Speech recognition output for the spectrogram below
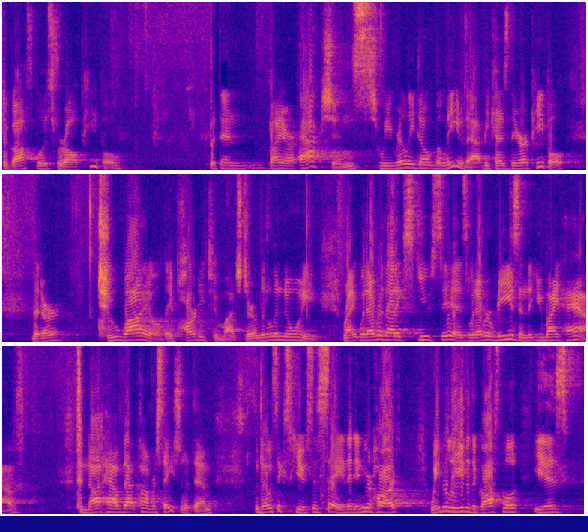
the gospel is for all people, but then by our actions, we really don't believe that because there are people that are too wild, they party too much, they're a little annoying, right? Whatever that excuse is, whatever reason that you might have to not have that conversation with them, those excuses say that in your heart, we believe that the gospel is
